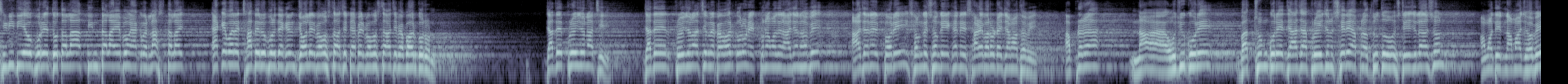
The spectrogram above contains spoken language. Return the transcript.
সিঁড়ি দিয়ে উপরে দোতলা, তিনতলা এবং একেবারে লাস্ট তলায় একেবারে ছাদের উপরে দেখেন জলের ব্যবস্থা আছে, ট্যাপের ব্যবস্থা আছে, ব্যবহার করুন। যাদের প্রয়োজন আছে, যাদের প্রয়োজন আছে এগুলো ব্যবহার করুন এখন আমাদের আজান হবে। আজানের পরেই সঙ্গে সঙ্গে এখানে সাড়ে বারোটায় জামাত হবে। আপনারা না অজু করে, বাথরুম করে যা যা প্রয়োজন সেরে আপনারা দ্রুত স্টেজে চলে আসুন। আমাদের নামাজ হবে।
